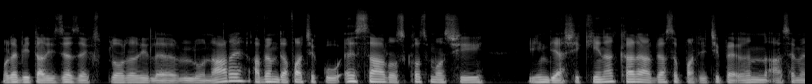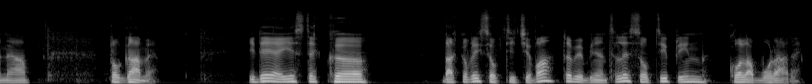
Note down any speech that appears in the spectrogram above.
revitalizeze explorările lunare, avem de-a face cu ESA, Roscosmos și India și China, care ar vrea să participe în asemenea programe. Ideea este că dacă vrei să obții ceva, trebuie, bineînțeles, să obții prin colaborare.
